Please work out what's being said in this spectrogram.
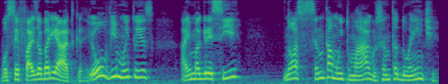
Você faz a bariátrica. Eu ouvi muito isso. Aí emagreci, nossa, você não tá muito magro, você não tá doente.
